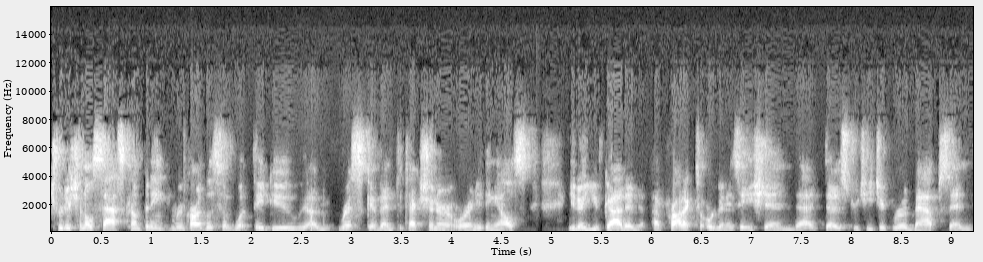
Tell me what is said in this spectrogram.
traditional SaaS company, regardless of what they do, um, risk event detection or, or anything else. You know, you've got a, a product organization that does strategic roadmaps and,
